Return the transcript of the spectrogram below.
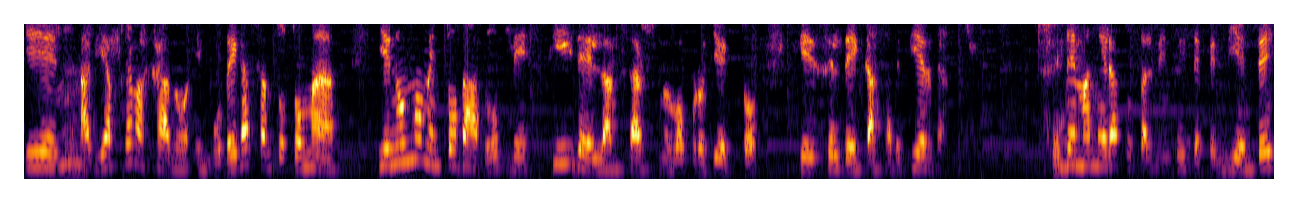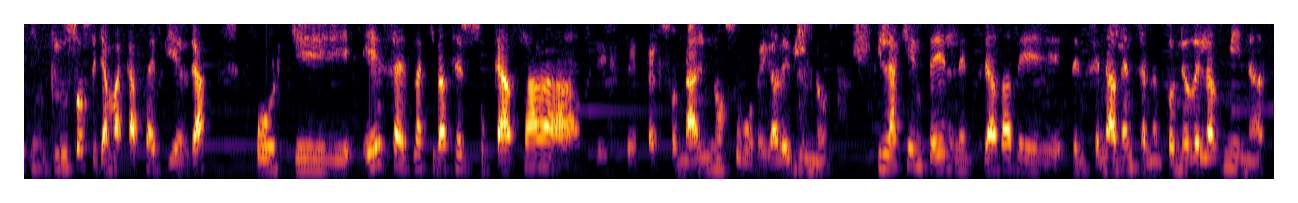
quien había trabajado en Bodega Santo Tomás y en un momento dado decide lanzar su nuevo proyecto, que es el de Casa de Piedra. De manera totalmente independiente, incluso se llama Casa de Piedra porque esa es la que iba a ser su casa este, personal, no su bodega de vinos. Y la gente en la entrada de, de Ensenada, en San Antonio de las Minas,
